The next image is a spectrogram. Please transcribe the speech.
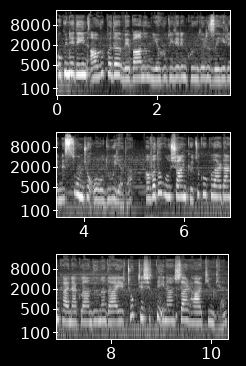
O güne değin Avrupa'da vebanın Yahudilerin kuyuları zehirlemesi sonucu olduğu ya da havada oluşan kötü kokulardan kaynaklandığına dair çok çeşitli inançlar hakimken,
